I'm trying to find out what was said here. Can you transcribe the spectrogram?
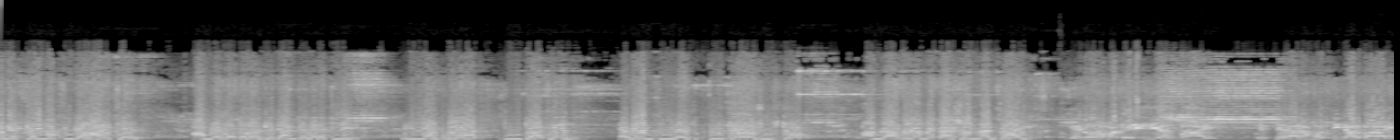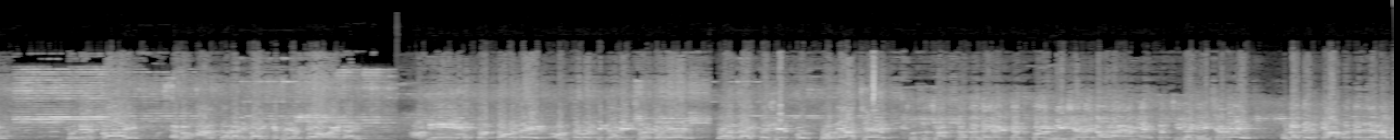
অনেককেই মুক্তি দেওয়া হয়েছে। আমরা গতকালকে জানতে পেরেছি ইলিয়াস ভাই আজ জীবিত আছেন এবং তিনি গুরুতর অসুস্থ। আমরা অবিলম্বে তার সন্ধান চাই। কেন আমাদের ইলিয়াস ভাই ইফতেহার আহমদ দিনার ভাই জুনেদ ভাই এবং আনসার আলী ভাইকে ফেরত দেওয়া হয় নাই আমি এই তত্ত্বাবধায়ক অন্তর্বর্তীকালীন সরকারের যারা দায়িত্বশীল পদে আছে, শুধু ছাত্র দলের একজন কর্মী হিসেবে নয়, আমি একজন সিলেটি হিসেবে ওনাদেরকে আবেদন জানাব।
